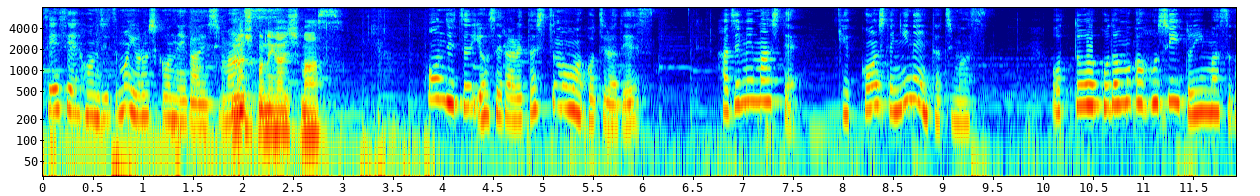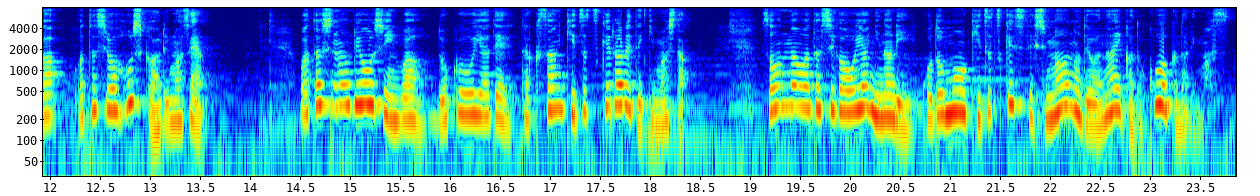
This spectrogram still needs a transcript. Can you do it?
先生本日もよろしくお願いします。よろしくお願いします。本日寄せられた質問はこちらです。はじめまして。結婚して2年経ちます。夫は子供が欲しいと言いますが私は欲しくありません。私の両親は毒親でたくさん傷つけられてきました。そんな私が親になり子供を傷つけてしまうのではないかと怖くなります。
